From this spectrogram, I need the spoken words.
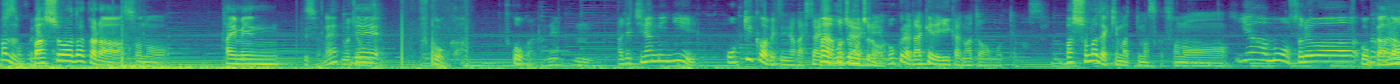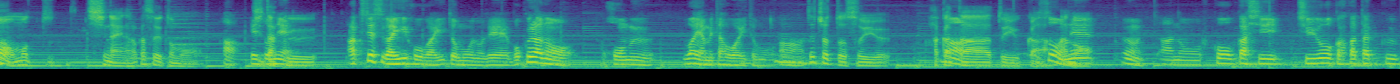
まずそうか場所はだからその対面ですよねで福岡福岡だね。うん。あで、ちなみに、大きくは別になんかしたいとあ思ってないん僕らだけでいいかなとは思ってます。場所までは決まってますか？そのいや、もうそれは、福岡のもっと市内なのかそれともあ、えっ自とね、宅、アクセスがいい方がいいと思うので、僕らのホームはやめた方がいいと思う。うんあじゃあちょっとそういう博多というか、そうね。うん。あの、福岡市中央区博多区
